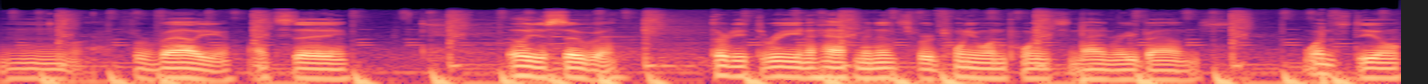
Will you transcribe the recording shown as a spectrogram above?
Mm, for value, I'd say Ilyasova, 33 and a half minutes for 21 points, 9 rebounds, 1 steal,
